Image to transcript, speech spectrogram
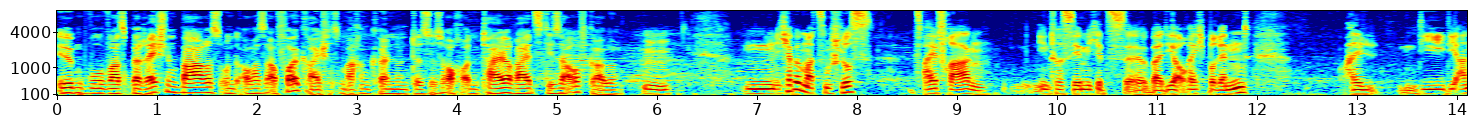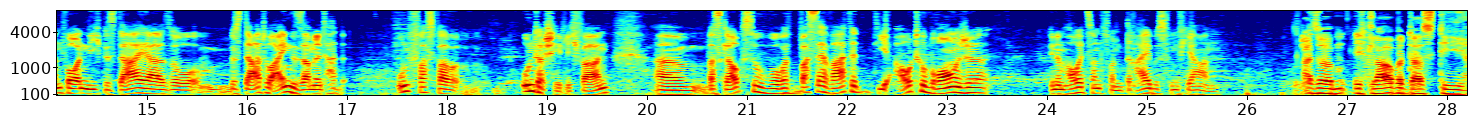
irgendwo was Berechenbares und auch was Erfolgreiches machen können. Und das ist auch ein Teilreiz dieser Aufgabe. Mhm. Ich habe immer zum Schluss zwei Fragen. Die interessieren mich jetzt äh, bei dir auch echt brennend, weil die, die Antworten, die ich bis daher so bis dato eingesammelt hat, unfassbar unterschiedlich waren. Ähm, was glaubst du, wo, was erwartet die Autobranche in einem Horizont von drei bis fünf Jahren? Also ich glaube, dass die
